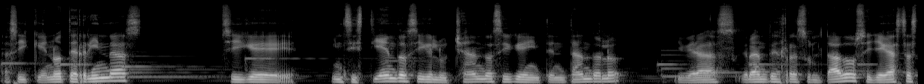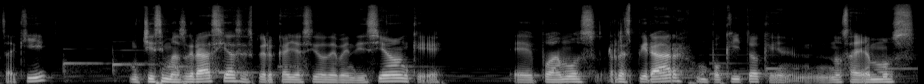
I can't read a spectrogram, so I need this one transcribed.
Así que no te rindas, sigue insistiendo, sigue luchando, sigue intentándolo y verás grandes resultados. Si llegaste hasta aquí, muchísimas gracias, espero que haya sido de bendición, que eh, podamos respirar un poquito, que nos hayamos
